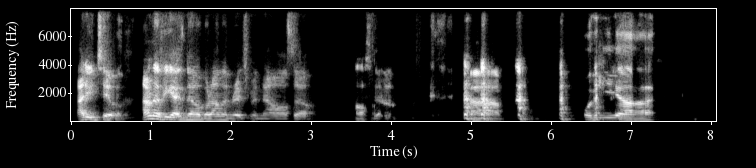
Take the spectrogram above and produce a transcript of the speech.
I do too. I don't know if you guys know, but I'm in Richmond now also. Awesome. So. um, well, the uh,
